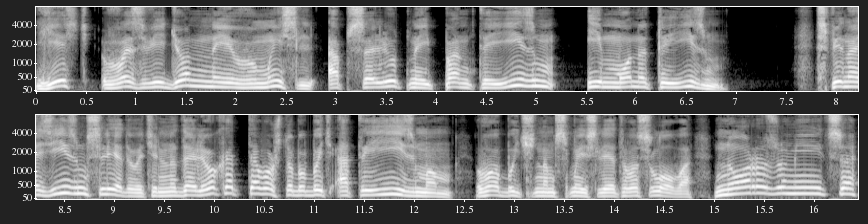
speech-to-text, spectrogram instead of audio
есть возведенный в мысль абсолютный пантеизм и монотеизм. Спинозизм, следовательно, далек от того, чтобы быть атеизмом в обычном смысле этого слова, но, разумеется,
